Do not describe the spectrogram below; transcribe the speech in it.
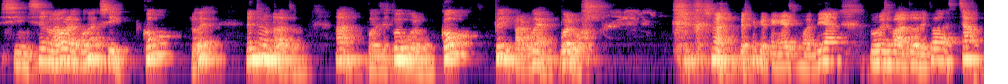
sin ser la hora de comer, sí. ¿Cómo? ¿Lo ve? Dentro de un rato. Ah, pues después vuelvo. ¿Cómo? Sí, para comer. Vuelvo. Espero que tengáis un buen día. Un beso para todos y todas. Chao.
